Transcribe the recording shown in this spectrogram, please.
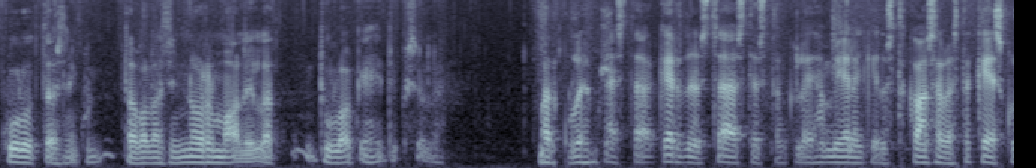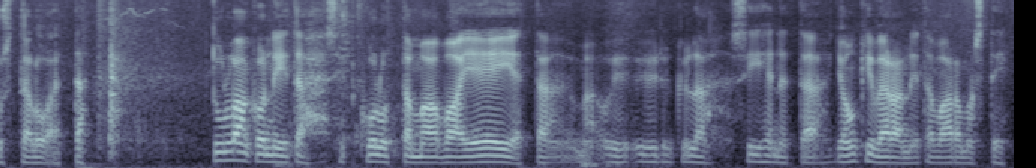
kuluttaisi niin tavallaan normaalilla tulokehityksellä. Markku Lehmus. Näistä kertyneistä säästöistä on kyllä ihan mielenkiintoista kansainvälistä keskustelua, että tullaanko niitä sitten kuluttamaan vai ei. Että mä yhdyn kyllä siihen, että jonkin verran niitä varmasti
